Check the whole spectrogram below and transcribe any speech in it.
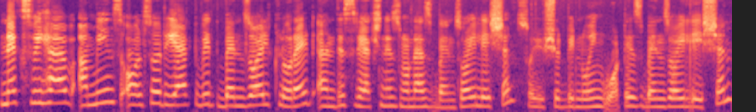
Next we have amines also react with benzoyl chloride and this reaction is known as benzoylation. So, you should be knowing what is benzoylation.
